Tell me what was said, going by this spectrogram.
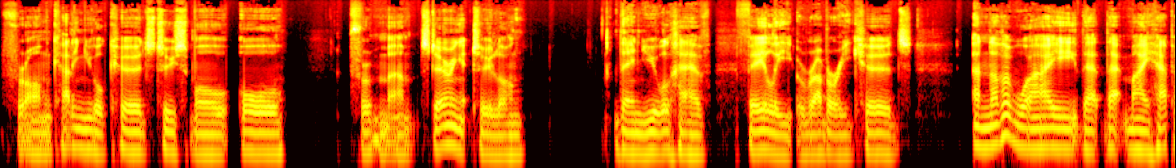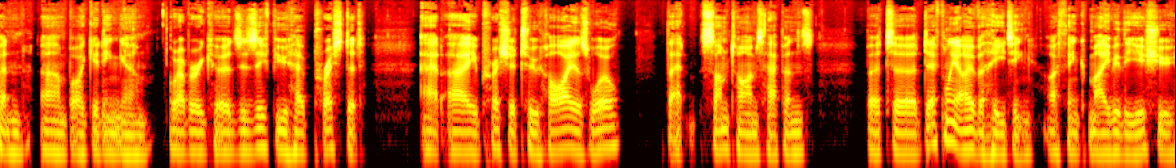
from cutting your curds too small or from um, stirring it too long, then you will have fairly rubbery curds. Another way that that may happen um, by getting um, rubbery curds is if you have pressed it at a pressure too high as well. That sometimes happens, but uh, definitely overheating, I think, may be the issue.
